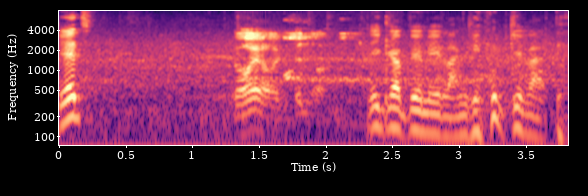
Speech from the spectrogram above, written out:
Jetzt? Ja, ja, ich bin da. Ich glaube, wir haben eh lang genug gewartet.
